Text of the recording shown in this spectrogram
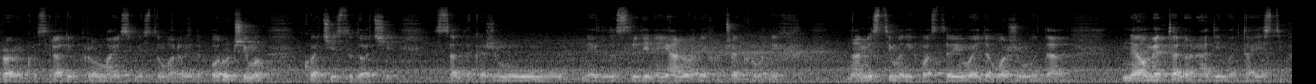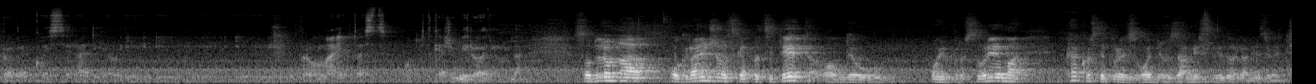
program koji se radi u 1. maju smo isto morali da poručimo, koje će isto doći sad da kažem u negde do sredine januara ih očekujemo da ih namestimo, da ih postavimo i da možemo da neometano radimo taj isti program koji se radi i, i, i u 1. maju, to jest opet kažem i rolju. Da. S obzirom na ograničenost kapaciteta ovde u ovim prostorijama, kako ste proizvodnju zamislili da organizujete?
